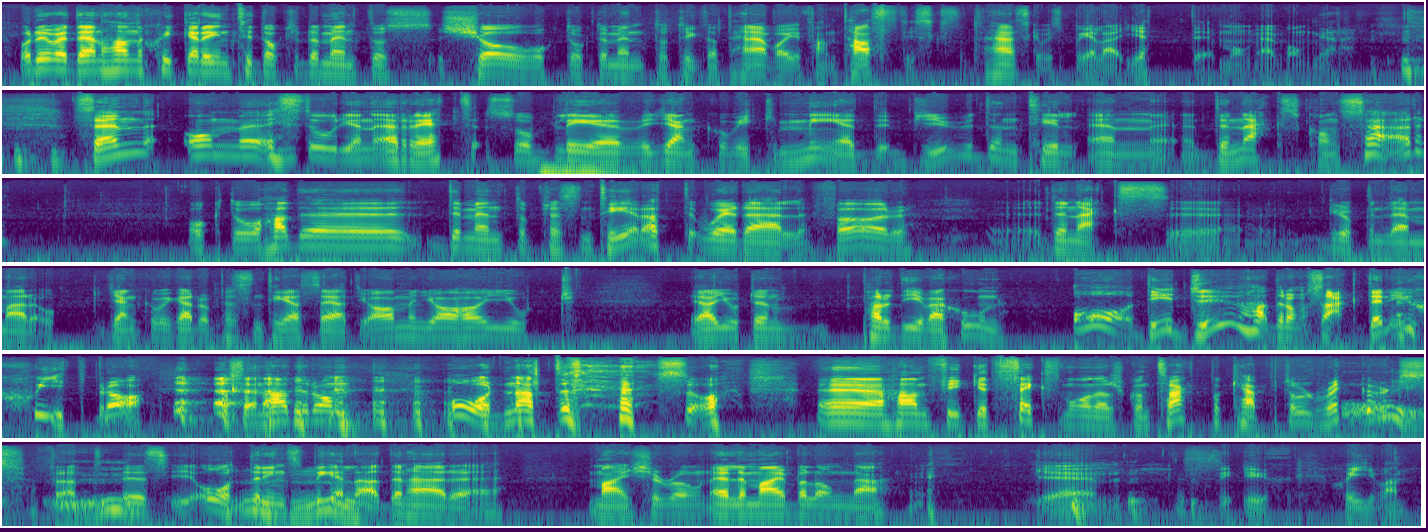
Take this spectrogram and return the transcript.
Och det var den han skickade in till Dr. Dementos show och Dr. Demento tyckte att det här var ju fantastiskt. Så det här ska vi spela jättemånga gånger. Sen om eh, historien är rätt så blev Jankovic medbjuden till en eh, The Nax-konsert. Och då hade Demento presenterat Weird Al för eh, The Nax eh, gruppmedlemmar och Jankovic hade då presenterat sig att ja, men jag har gjort, jag har gjort en parodiversion Åh, det är du, hade de sagt. Den är ju skitbra. Och sen hade de ordnat så eh, han fick ett sex månaders kontrakt på Capitol Records för att eh, återinspela den här eh, My Sharona, eller My Bologna eh, skivan.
